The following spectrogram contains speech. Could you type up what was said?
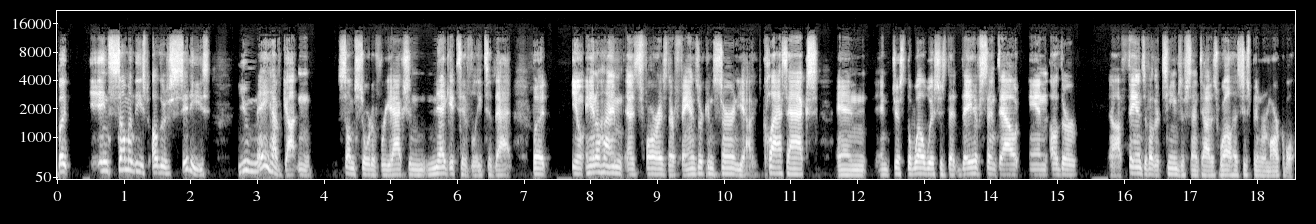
but in some of these other cities, you may have gotten some sort of reaction negatively to that. But you know, Anaheim, as far as their fans are concerned, yeah, class acts and and just the well wishes that they have sent out and other uh, fans of other teams have sent out as well has just been remarkable.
